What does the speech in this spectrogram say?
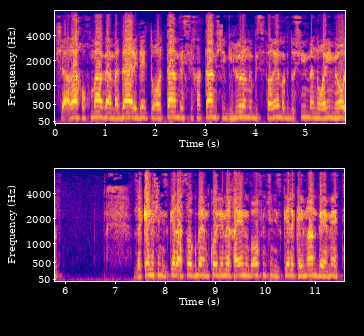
שערי החוכמה והמדע על ידי תורתם ושיחתם שגילו לנו בספריהם הקדושים והנוראים מאוד. זכינו שנזכה לעסוק בהם כל ימי חיינו באופן שנזכה לקיימם באמת,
